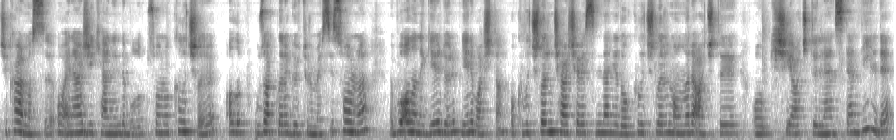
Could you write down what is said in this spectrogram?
çıkarması, o enerjiyi kendinde bulup sonra o kılıçları alıp uzaklara götürmesi, sonra bu alana geri dönüp yeni baştan o kılıçların çerçevesinden ya da o kılıçların onları açtığı, o kişiyi açtığı lensten değil de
